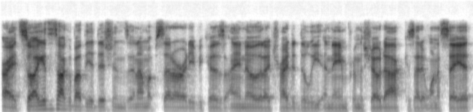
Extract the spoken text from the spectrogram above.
All right, so I get to talk about the additions, and I'm upset already because I know that I tried to delete a name from the show doc because I didn't want to say it,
